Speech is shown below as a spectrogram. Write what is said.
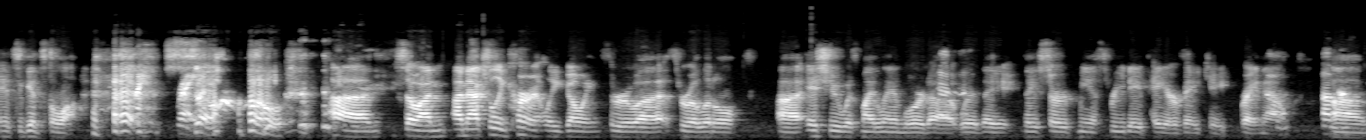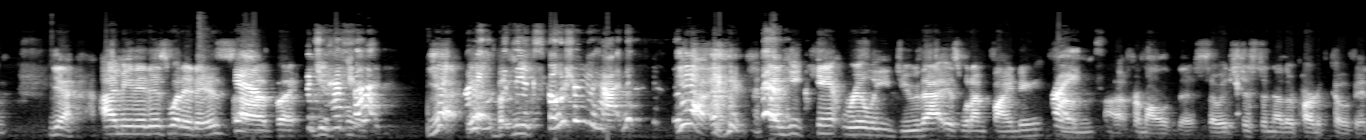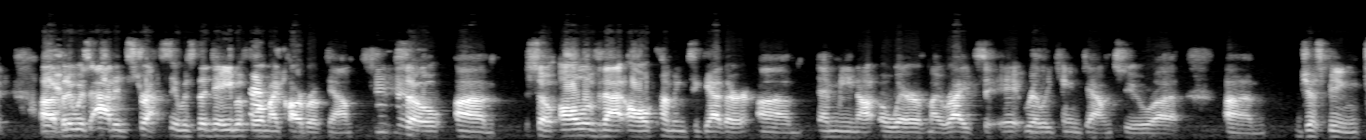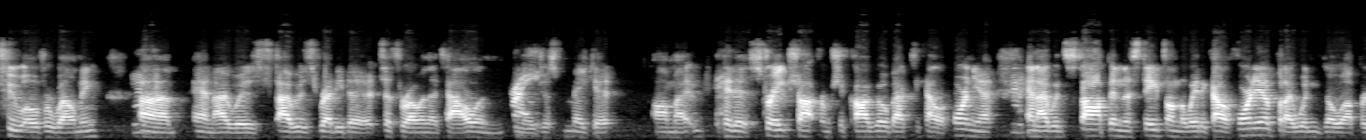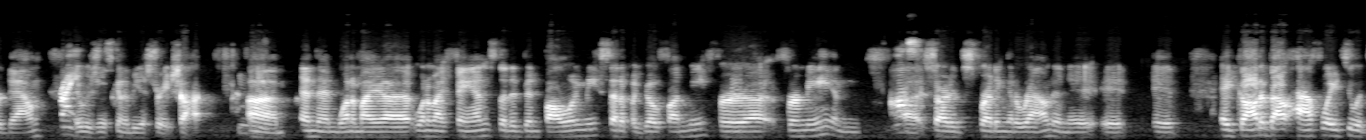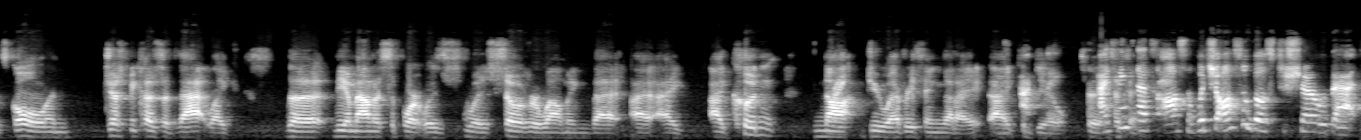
it's against the law. right. So, um, so I'm I'm actually currently going through uh, through a little uh, issue with my landlord uh, where they they served me a three day pay or vacate right now. Oh, um, yeah, I mean it is what it is. Yeah, uh, but but you had fun. Yeah, I yeah, mean, but the exposure you had. Yeah, and he can't really do that, is what I'm finding right. from uh, from all of this. So it's yeah. just another part of COVID. Uh, yeah. But it was added stress. It was the day before exactly. my car broke down. Mm-hmm. So um, so all of that all coming together um, and me not aware of my rights, it, it really came down to uh, um, just being too overwhelming, mm-hmm. um, and I was I was ready to to throw in the towel and right. you know, just make it on my hit a straight shot from Chicago back to California, and I would stop in the states on the way to California, but I wouldn't go up or down. Right. It was just going to be a straight shot. Mm-hmm. Um, and then one of my uh, one of my fans that had been following me set up a GoFundMe for uh, for me and uh, awesome. uh, started spreading it around, and it, it it it got about halfway to its goal, and just because of that, like the the amount of support was was so overwhelming that I, I I couldn't not right. do everything that I, I could do. To, I to think finish. that's awesome, which also goes to show that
